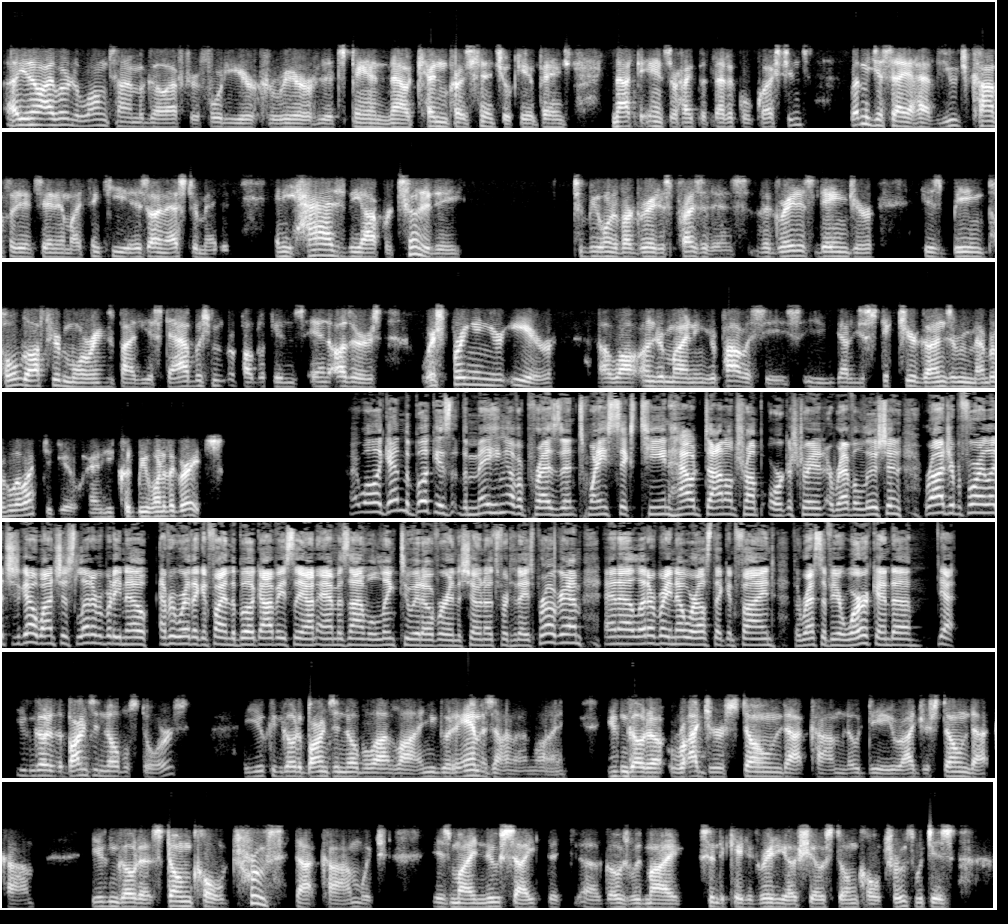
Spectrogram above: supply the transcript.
Uh, you know, I learned a long time ago after a 40 year career that spanned now 10 presidential campaigns not to answer hypothetical questions let me just say I have huge confidence in him. I think he is unestimated, and he has the opportunity to be one of our greatest presidents. The greatest danger is being pulled off your moorings by the establishment Republicans and others whispering in your ear uh, while undermining your policies. You got to just stick to your guns and remember who elected you, and he could be one of the greats. Right, well, again, the book is The Making of a President 2016 How Donald Trump Orchestrated a Revolution. Roger, before I let you go, why don't you just let everybody know everywhere they can find the book? Obviously, on Amazon. We'll link to it over in the show notes for today's program and uh, let everybody know where else they can find the rest of your work. And uh, yeah. You can go to the Barnes and Noble stores. You can go to Barnes and Noble online. You can go to Amazon online. You can go to rogerstone.com, no D, rogerstone.com you can go to stonecoldtruth.com, which is my new site that uh, goes with my syndicated radio show, Stone Cold Truth, which is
